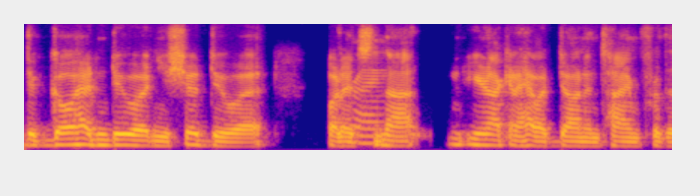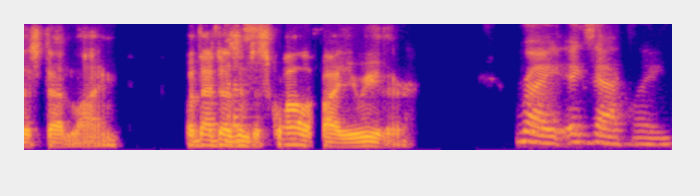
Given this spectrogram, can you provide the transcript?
to go ahead and do it, and you should do it, but it's Right. not you're not going to have it done in time for this deadline. But that doesn't Yes. disqualify you either. Right, exactly.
